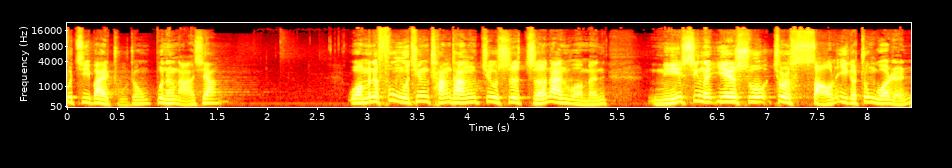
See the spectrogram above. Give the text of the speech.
不祭拜祖宗，不能拿香。我们的父母亲常常就是责难我们：你信了耶稣，就是少了一个中国人，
